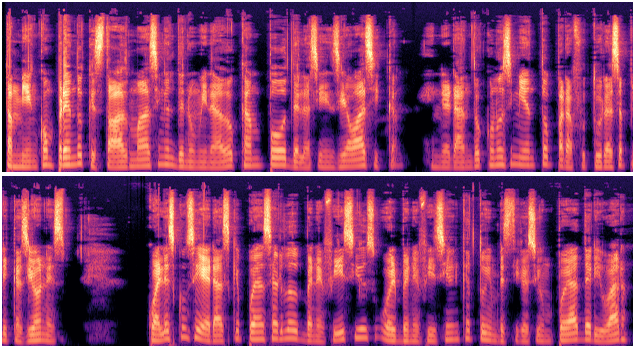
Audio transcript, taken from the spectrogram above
También comprendo que estabas más en el denominado campo de la ciencia básica, generando conocimiento para futuras aplicaciones. ¿Cuáles consideras que pueden ser los beneficios o el beneficio en que tu investigación pueda derivar?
